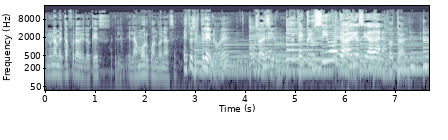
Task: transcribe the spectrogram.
en una metáfora de lo que es el, amor cuando nace. Esto es estreno, ¿eh? Vamos a decirlo. Exclusivo de Radio Ciudadana. Total.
